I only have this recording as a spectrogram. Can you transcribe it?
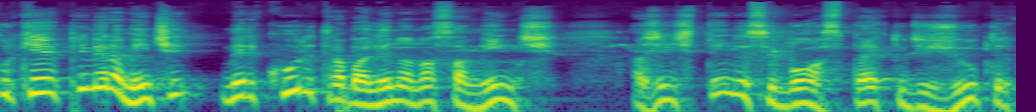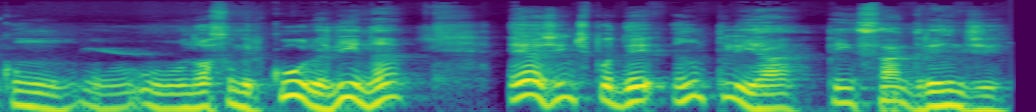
porque primeiramente Mercúrio trabalhando a nossa mente, a gente tendo esse bom aspecto de Júpiter com o, o nosso Mercúrio ali, né? É a gente poder ampliar, pensar grande.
